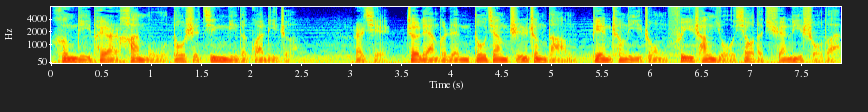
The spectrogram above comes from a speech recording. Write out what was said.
亨利·佩尔汉姆都是精明的管理者，而且这两个人都将执政党变成了一种非常有效的权力手段。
